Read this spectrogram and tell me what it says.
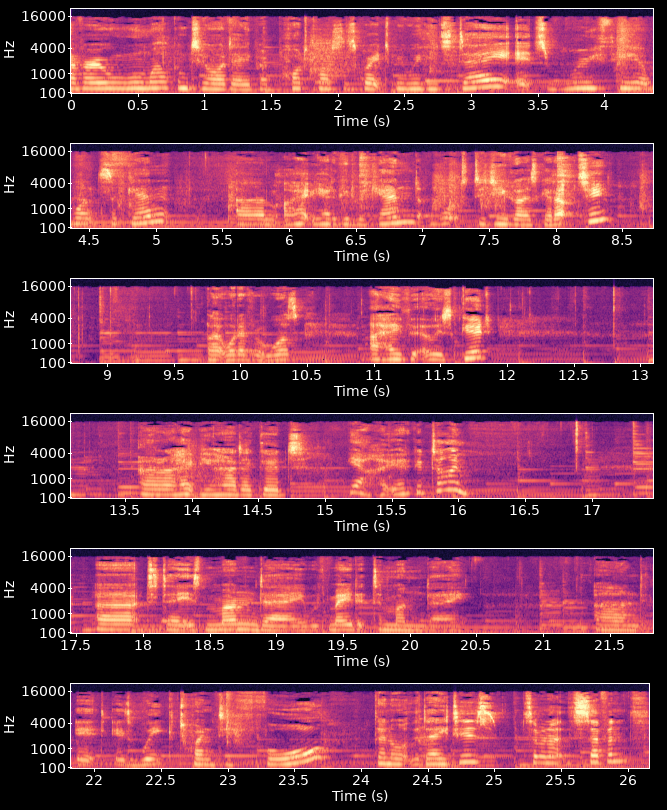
a very warm welcome to our Daily Prayer podcast. It's great to be with you today. It's Ruth here once again. Um, I hope you had a good weekend. What did you guys get up to? Like, whatever it was, I hope it was good. And I hope you had a good, yeah, I hope you had a good time. Uh, today is Monday. We've made it to Monday. And it is week 24. Don't know what the date is. Something like the 7th.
